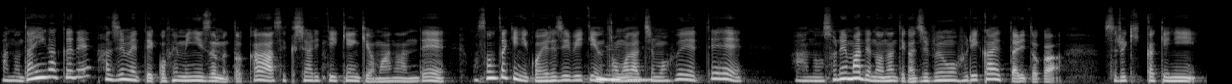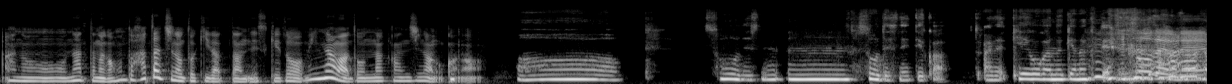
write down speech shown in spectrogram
あの、大学で初めてこう、フェミニズムとかセクシャリティ研究を学んで、その時にこう、LGBT の友達も増えて、あの、それまでのなんていうか自分を振り返ったりとか、するきっかけに、あのなったのが本当二十歳の時だったんですけど、みんなはどんな感じなのかな？ああ、そうですね。うーん、そうですね。っていうか、あれ、敬語が抜けなくて。そうだよね。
